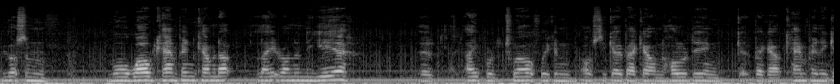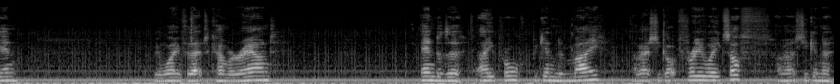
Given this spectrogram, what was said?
We've got some more wild camping coming up later on in the year. Uh, April the 12th we can obviously go back out on holiday and get back out camping again. Been waiting for that to come around. End of the April, beginning of May. I've actually got three weeks off. I'm actually going to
